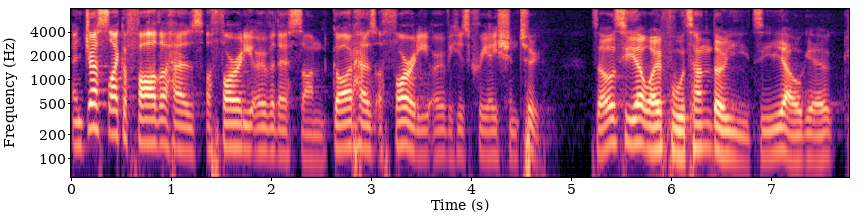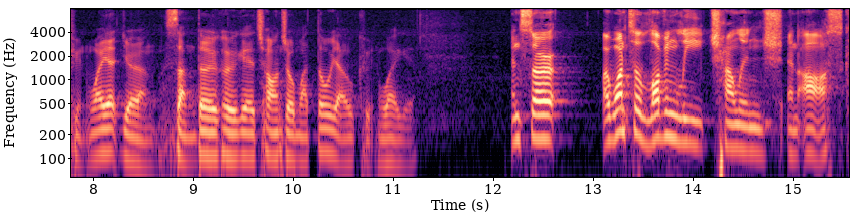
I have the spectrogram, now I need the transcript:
And just like a father has authority over their son, God has authority over his creation too. 就好似一位父親對兒子有嘅權威一樣，神對佢嘅創造物都有權威嘅。 And so I want to lovingly challenge and ask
